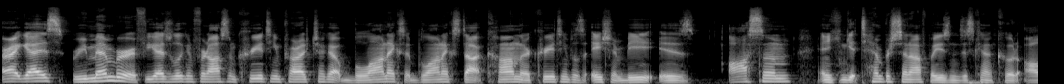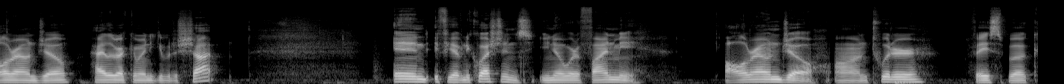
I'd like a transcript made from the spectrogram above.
All right, guys, remember if you guys are looking for an awesome creatine product, check out Blonyx at blonyx.com. Their creatine plus HMB is awesome, and you can get 10% off by using discount code All Around Joe. Highly recommend you give it a shot. And if you have any questions, you know where to find me. All around Joe on Twitter, Facebook,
